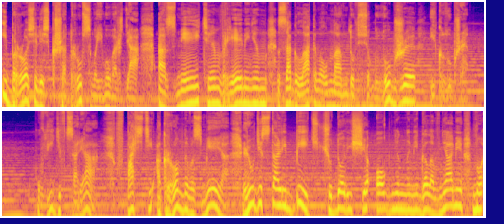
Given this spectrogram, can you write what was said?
и бросились к шатру своего вождя, а змей тем временем заглатывал Нанду все глубже и глубже. Увидев царя в пасти огромного змея, люди стали бить чудовище огненными головнями, но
